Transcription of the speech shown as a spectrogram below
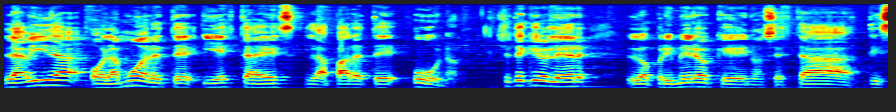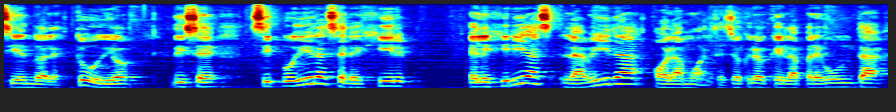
la vida o la muerte, y esta es la parte 1. Yo te quiero leer lo primero que nos está diciendo el estudio. Dice, si pudieras elegir, ¿elegirías la vida o la muerte? Yo creo que la pregunta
